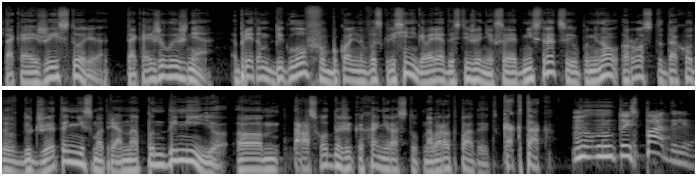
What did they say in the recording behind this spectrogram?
такая же история, такая же лыжня. При этом Беглов буквально в воскресенье, говоря о достижениях своей администрации, упоминал рост доходов бюджета, несмотря на пандемию. Эм, расходы на ЖКХ не растут, наоборот, падают. Как так? Ну, ну то есть падали.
